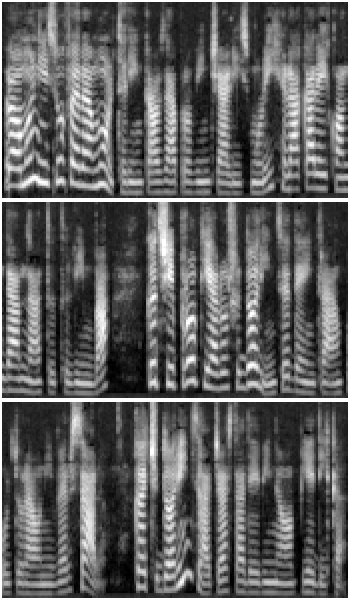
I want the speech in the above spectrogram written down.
Românii suferă mult din cauza provincialismului, la care îi condamnă atât limba, cât și propria lor dorință de a intra în cultura universală. Căci dorința aceasta devine o piedică,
